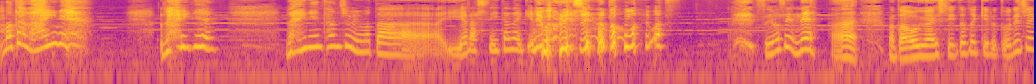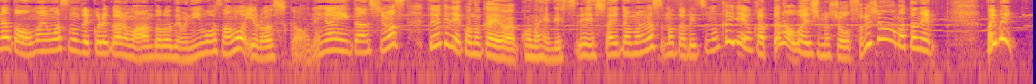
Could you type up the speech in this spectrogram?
また来年来年来年誕生日またやらせていただければ嬉しいなと思います。すいませんね。はい。またお祝いしていただけると嬉しいなと思いますので、これからもアンドロデオ2号さんをよろしくお願いいたします。というわけで、この回はこの辺で失礼したいと思います。また別の回でよかったらお会いしましょう。それじゃあまたね。バイバイ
